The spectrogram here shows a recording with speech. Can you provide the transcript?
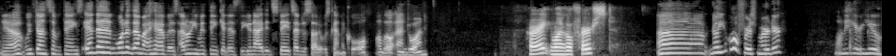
Yeah, we've done some things. And then one of them I have is I don't even think it is the United States. I just thought it was kind of cool. A little end one. All right, you want to go first? Uh, no, you go first, murder. Want to hear you?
